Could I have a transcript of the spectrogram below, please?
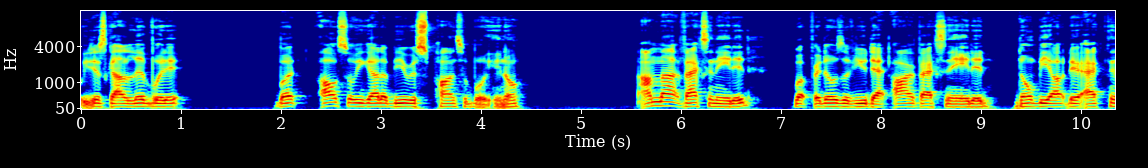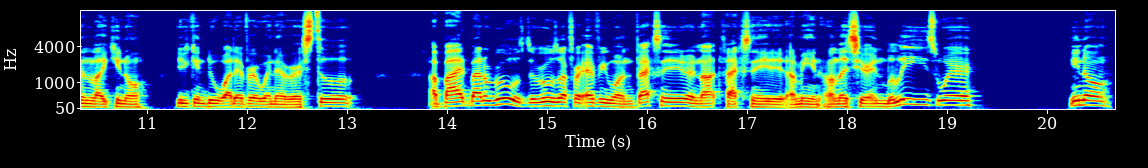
We just gotta live with it. But also we gotta be responsible, you know? I'm not vaccinated, but for those of you that are vaccinated, don't be out there acting like, you know, you can do whatever whenever. Still abide by the rules. The rules are for everyone, vaccinated or not vaccinated. I mean, unless you're in Belize where, you know,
